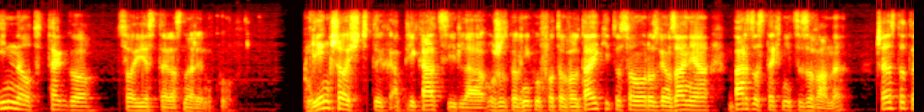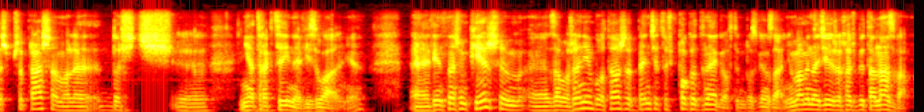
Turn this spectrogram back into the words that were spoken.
inne od tego, co jest teraz na rynku. Większość tych aplikacji dla użytkowników fotowoltaiki to są rozwiązania bardzo ztechnicyzowane. Często też, przepraszam, ale dość e, nieatrakcyjne wizualnie. E, więc naszym pierwszym e, założeniem było to, że będzie coś pogodnego w tym rozwiązaniu. Mamy nadzieję, że choćby ta nazwa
